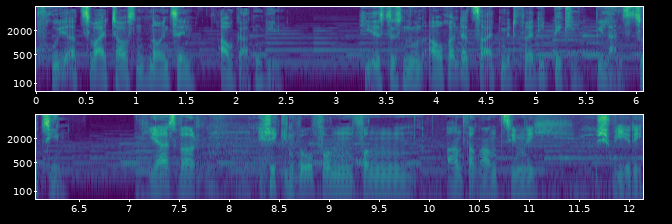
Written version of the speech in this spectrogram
Frühjahr 2019, Augarten Wien. Hier ist es nun auch an der Zeit, mit Freddy Bickel Bilanz zu ziehen. Ja, es war irgendwo von, von Anfang an ziemlich schwierig.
